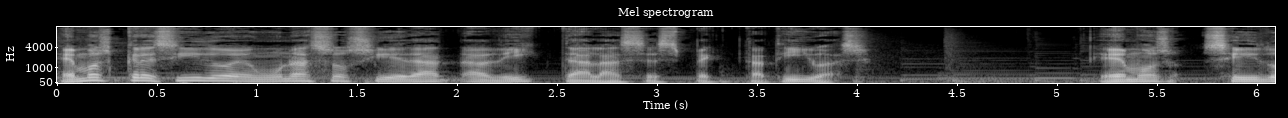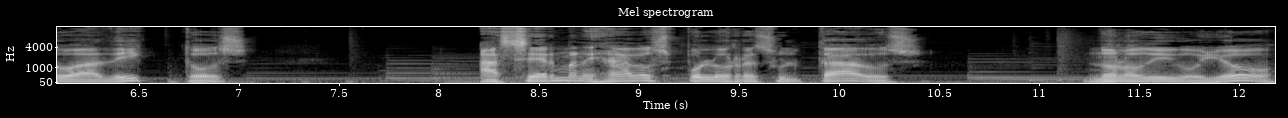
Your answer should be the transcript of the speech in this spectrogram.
Hemos crecido en una sociedad adicta a las expectativas. Hemos sido adictos a ser manejados por los resultados. No lo digo yo.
